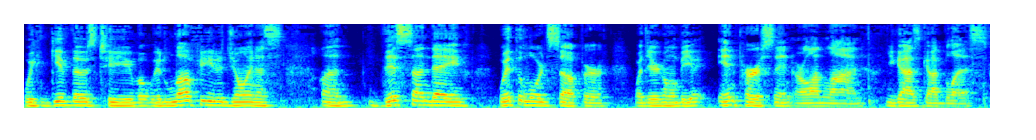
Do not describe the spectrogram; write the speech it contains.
We can give those to you, but we'd love for you to join us on this Sunday with the Lord's Supper, whether you're going to be in person or online. You guys, God bless.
